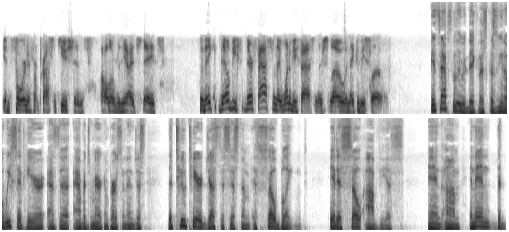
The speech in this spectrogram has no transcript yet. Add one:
in four different prosecutions all over the United States. So they they'll be they're fast when they want to be fast and they're slow when they can be slow. it's absolutely ridiculous because you know we sit here as the average American person and just the two tier justice system is so blatant. It is so obvious. And um and then the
